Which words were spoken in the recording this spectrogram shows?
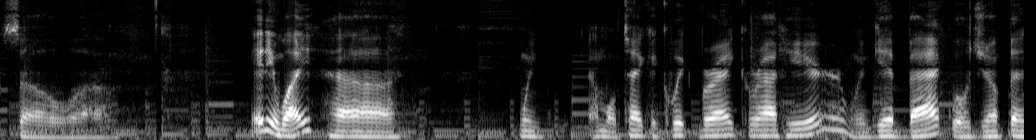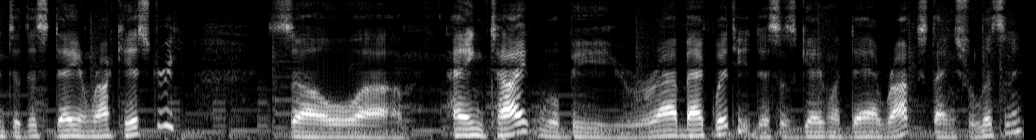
So, uh, anyway, uh, we I'm going to take a quick break right here. When we get back, we'll jump into this day in rock history. So uh, hang tight. We'll be right back with you. This is Galen with Dad Rocks. Thanks for listening.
